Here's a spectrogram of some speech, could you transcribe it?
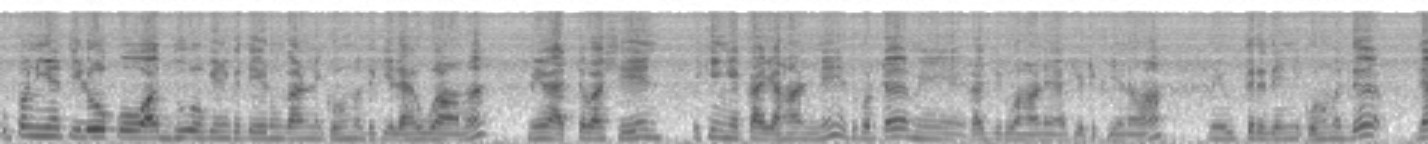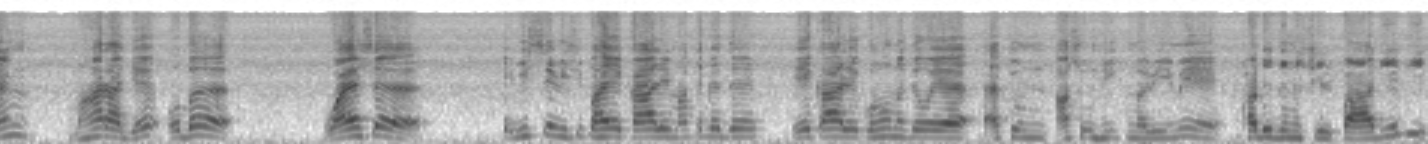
උපනියති ලෝකෝ අද්දුෝ කියන එක තේරුම් ගන්නේ කොහොමද කියලා අහුවාම මේවා ඇත්ත වශයෙන් එකින් එකයි අහන්නේ. එතකොට මේ රජු වහනේ ඇටියට කියනවා මේ උත්තර දෙන්නේ කොහොමද? දැන් මහරජ ඔබ වයස 20 25 කාලේ මතකද? ඒ කාලේ කොහොමද ඔය අතුන් අසුන් හික්මවීමේ කඩුදුණු ශිල්ප ආදීදී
